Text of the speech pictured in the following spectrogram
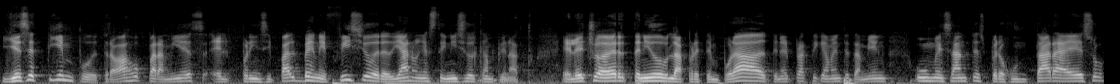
Y ese tiempo de trabajo para mí es el principal beneficio de Herediano en este inicio del campeonato. El hecho de haber tenido la pretemporada, de tener prácticamente también un mes antes, pero juntar a eso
